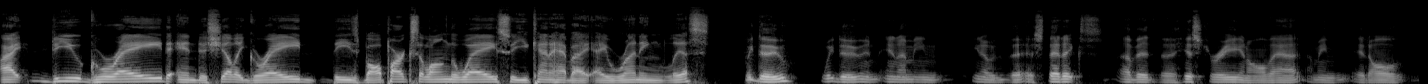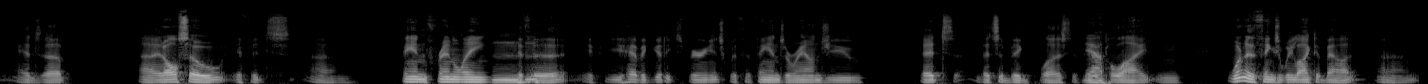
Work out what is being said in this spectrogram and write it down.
All right. Do you grade and does Shelley grade these ballparks along the way so you kind of have a, a running list? We do, we do, and and I mean, you know, the aesthetics of it, the history, and all that. I mean, it all adds up. Uh, it also, if it's um, fan friendly, if Mhm. the if you have a good experience with the fans around you, that's that's a big plus. If they're polite, and one of the things we liked about um,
